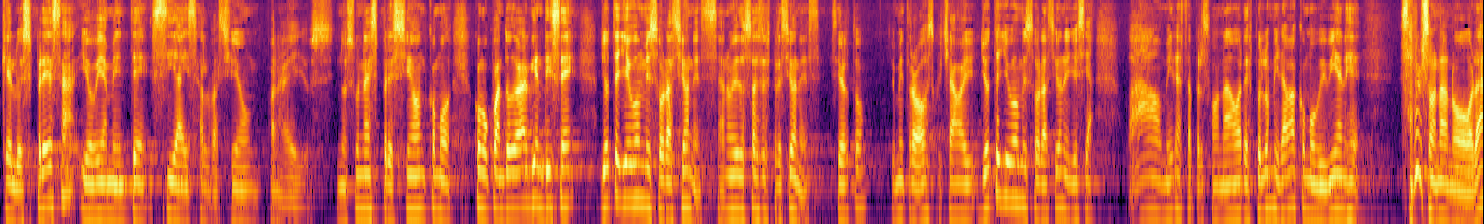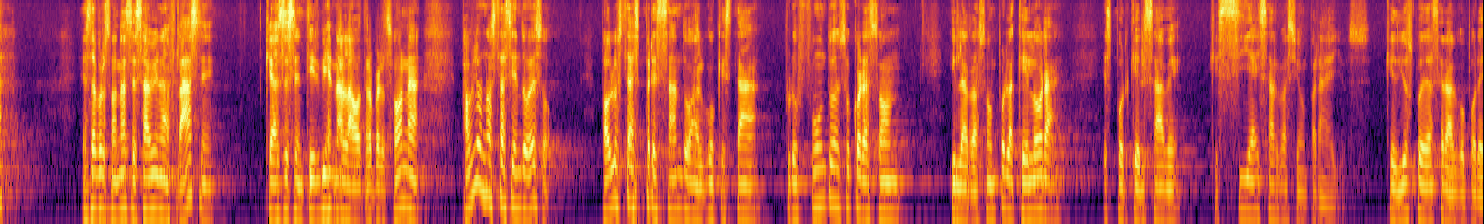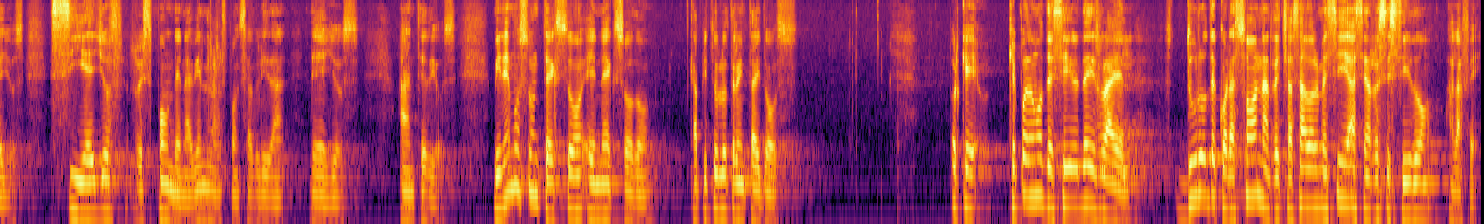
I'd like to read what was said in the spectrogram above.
que lo expresa y obviamente sí hay salvación para ellos. No es una expresión como, como cuando alguien dice, yo te llevo mis oraciones. ¿Se han oído esas expresiones? ¿Cierto? Yo en mi trabajo escuchaba, yo te llevo mis oraciones. Y yo decía, wow, mira esta persona ahora. Después los miraba como vivían y dije, esa persona no ora. Esa persona se sabe una frase que hace sentir bien a la otra persona. Pablo no está haciendo eso. Pablo está expresando algo que está profundo en su corazón y la razón por la que él ora es porque él sabe que sí hay salvación para ellos, que Dios puede hacer algo por ellos, si ellos responden a bien la responsabilidad de ellos ante Dios. Miremos un texto en Éxodo, capítulo 32. Porque, ¿qué podemos decir de Israel? Duros de corazón, han rechazado al Mesías, y han resistido a la fe.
